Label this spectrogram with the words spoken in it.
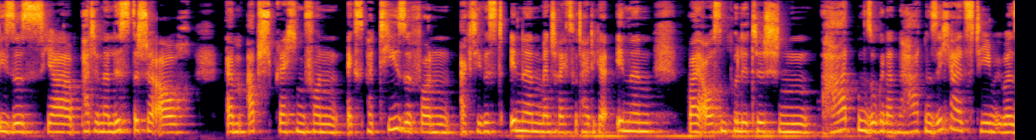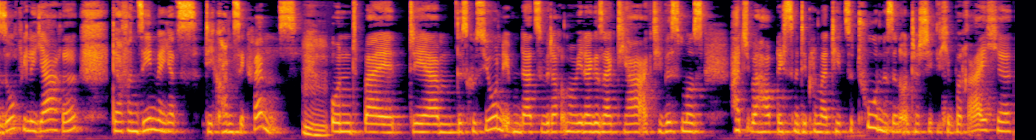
dieses ja paternalistische auch ähm, Absprechen von Expertise von AktivistInnen, MenschenrechtsverteidigerInnen bei außenpolitischen harten, sogenannten harten Sicherheitsthemen über so viele Jahre. Davon sehen wir jetzt die Konsequenz. Mhm. Und bei der Diskussion eben dazu wird auch immer wieder gesagt, ja, Aktivismus hat überhaupt nichts mit Diplomatie zu tun. Das sind unterschiedliche Bereiche.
